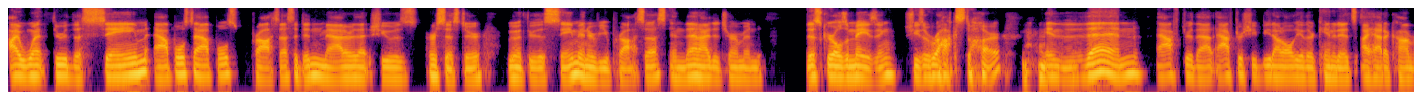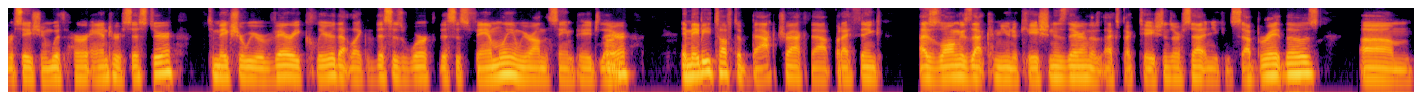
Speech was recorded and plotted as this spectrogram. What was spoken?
I went through the same apples to apples process. It didn't matter that she was her sister. We went through the same interview process. And then I determined this girl's amazing. She's a rock star. and then after that, after she beat out all the other candidates, I had a conversation with her and her sister to make sure we were very clear that like this is work, this is family, and we were on the same page Right. there. It may be tough to backtrack that, but I think as long as that communication is there and those expectations are set and you can separate those, um,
